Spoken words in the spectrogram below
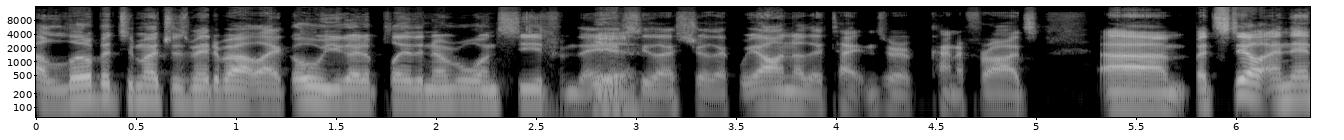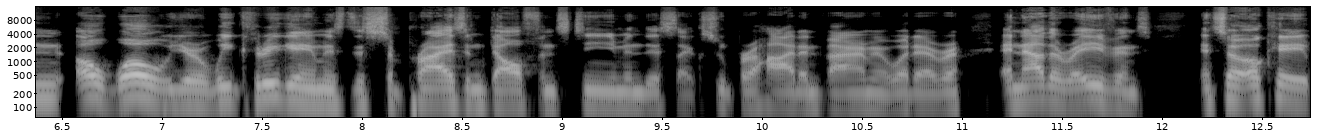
a little bit too much was made about, like, oh, you got to play the number one seed from the yeah. AFC last year. Like, we all know the Titans are kind of frauds. Um, but still, and then, oh, whoa, your week three game is this surprising Dolphins team in this, like, super hot environment, whatever. And now the Ravens. And so, okay,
